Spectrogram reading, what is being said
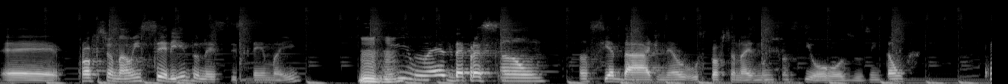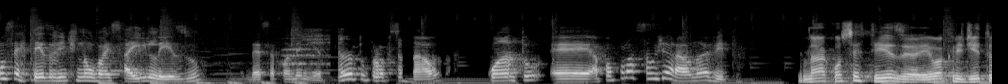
é, profissional inserido nesse sistema aí, uhum. e não é depressão, ansiedade, né, os profissionais muito ansiosos. Então, com certeza a gente não vai sair ileso dessa pandemia, tanto o profissional quanto é, a população geral, não é, Vitor? Com certeza, eu acredito,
